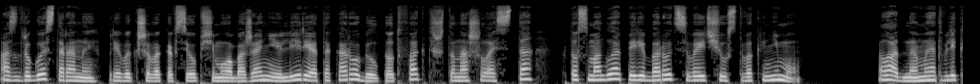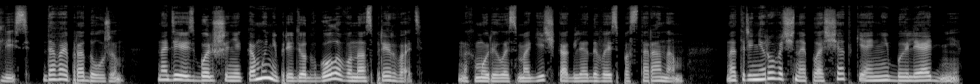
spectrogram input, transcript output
А с другой стороны, привыкшего ко всеобщему обожанию, Лирия так коробил тот факт, что нашлась та, кто смогла перебороть свои чувства к нему. «Ладно, мы отвлеклись. Давай продолжим. Надеюсь, больше никому не придёт в голову нас прервать», — нахмурилась магичка, оглядываясь по сторонам. На тренировочной площадке они были одни.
